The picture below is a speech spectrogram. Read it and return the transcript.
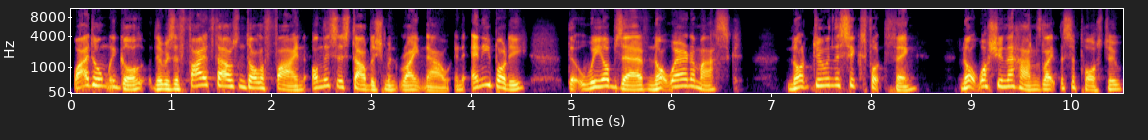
Why don't we go there is a $5,000 fine on this establishment right now and anybody that we observe not wearing a mask, not doing the six foot thing, not washing their hands like they're supposed to,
